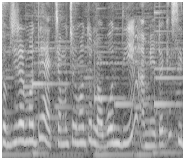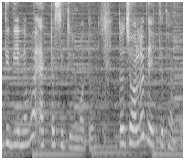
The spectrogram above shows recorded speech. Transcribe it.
সবজিটার মধ্যে এক চামচের মতো লবণ দিয়ে আমি এটাকে সিটি দিয়ে নেব একটা সিটির মতো। তো চলো দেখতে থাকো।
